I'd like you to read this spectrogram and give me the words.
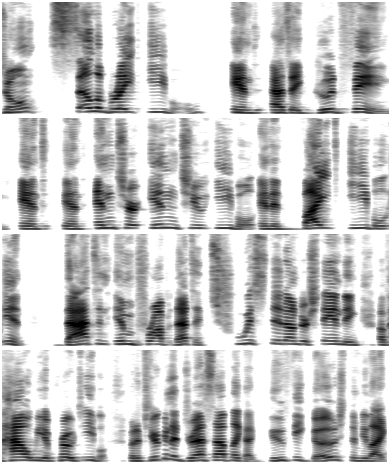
don't celebrate evil and as a good thing and and enter into evil and invite evil in. That's an improper that's a twisted understanding of how we approach evil. But if you're going to dress up like a goofy ghost and be like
